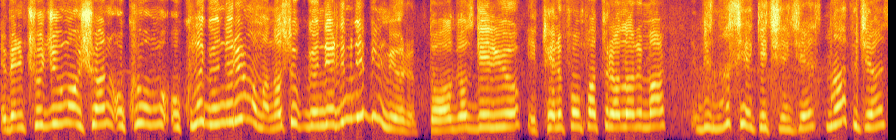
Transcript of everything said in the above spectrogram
E benim çocuğumu şu an okul, okula gönderiyorum ama nasıl gönderdiğimi de bilmiyorum. Doğalgaz geliyor, e, telefon faturaları var. E biz nasıl geçineceğiz? Ne yapacağız?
